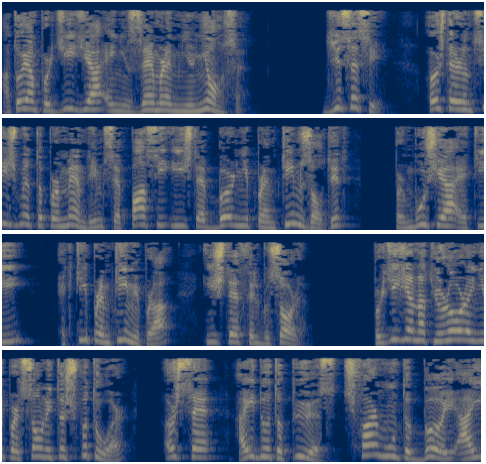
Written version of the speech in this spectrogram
Ato janë përgjigja e një zemre mirënjohëse. Gjithsesi, është e rëndësishme të përmendim se pasi i ishte bërë një premtim Zotit, përmbushja e tij, e këtij premtimi pra, ishte thelbësore. Përgjigja natyrore e një personi të shpëtuar është se ai duhet të pyesë çfarë mund të bëjë ai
